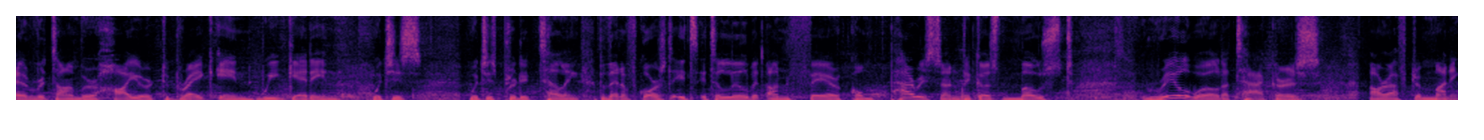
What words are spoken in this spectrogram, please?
every time we're hired to break in, we get in, which is which is pretty telling. But then, of course, it's it's a little bit unfair comparison because most real world attackers are after money,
